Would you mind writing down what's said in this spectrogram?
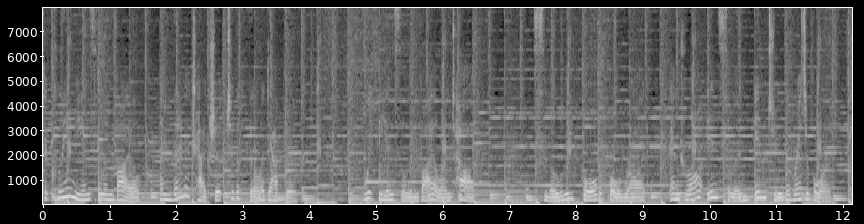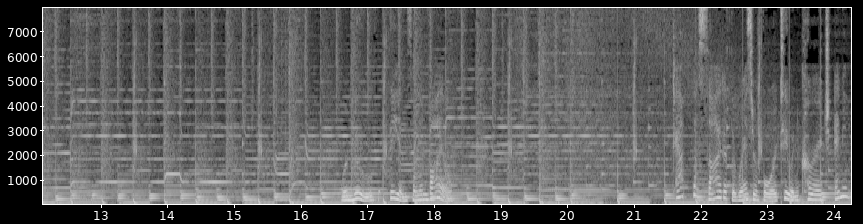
to clean the insulin vial and then attach it to the fill adapter. With the insulin vial on top, slowly pull the pull rod and draw insulin into the reservoir. Remove the insulin vial. Tap the side of the reservoir to encourage any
